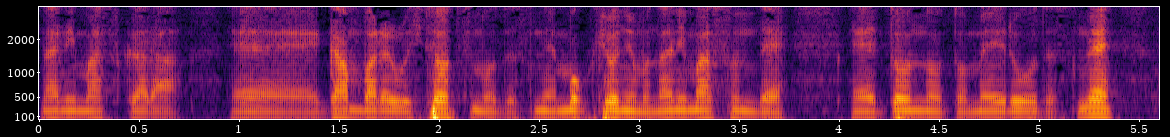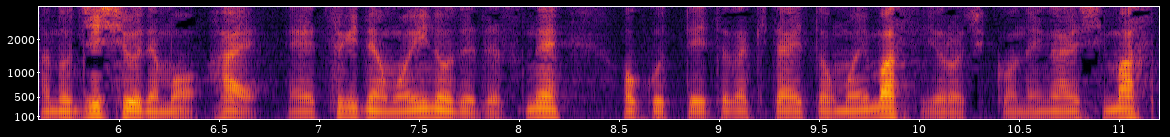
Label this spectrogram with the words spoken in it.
なりますから、えー、頑張れる一つのですね、目標にもなりますんで、えー、どんどんとメールをですね、あの、次週でも、はい、えー、次でもいいのでですね、送っていただきたいと思います。よろしくお願いします。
